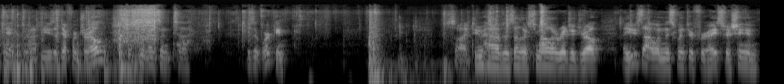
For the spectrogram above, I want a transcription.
Okay, I'm gonna have to use a different drill. This one isn't uh, isn't working. So I do have this other smaller Ridgid drill. I used that one this winter for ice fishing and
